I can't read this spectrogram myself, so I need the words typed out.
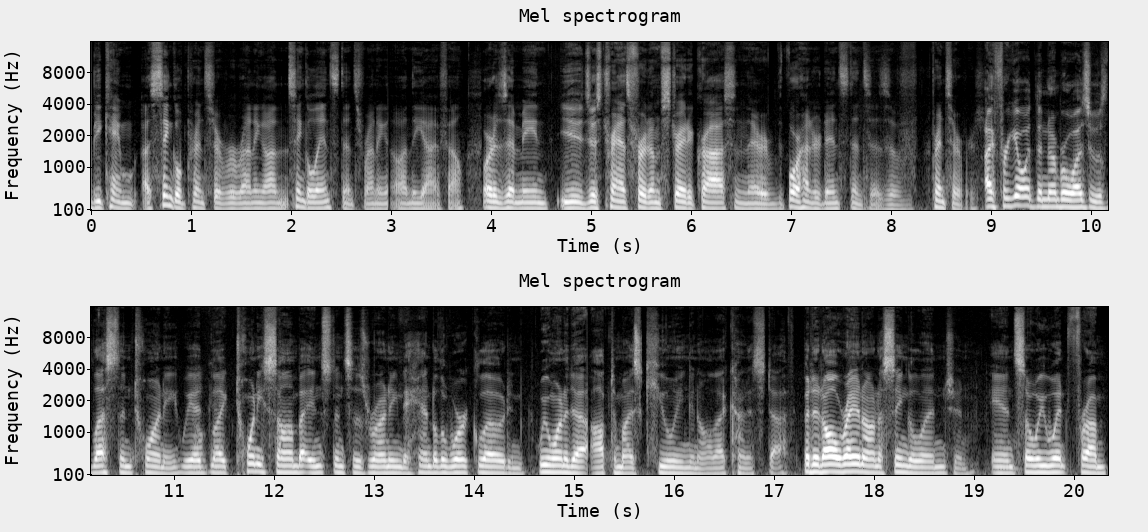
became a single print server running on single instance running on the IFL? Or does that mean you just transferred them straight across and there are 400 instances of print servers? I forget what the number was. It was less than 20. We had like 20 Samba instances running to handle the workload, and we wanted to optimize queuing and all that kind of stuff. But it all ran on a single engine. And so we went from,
